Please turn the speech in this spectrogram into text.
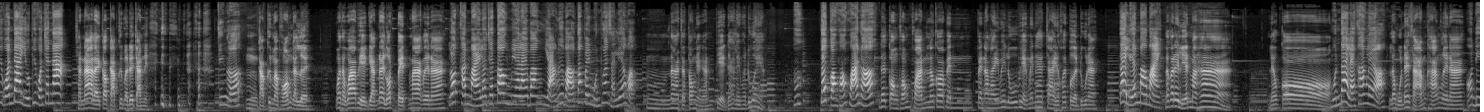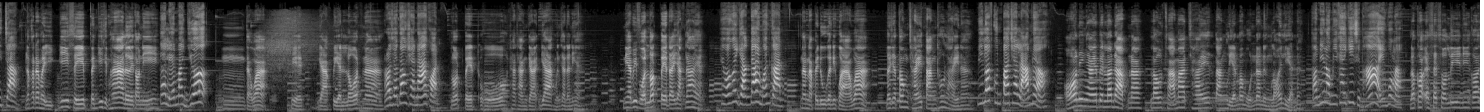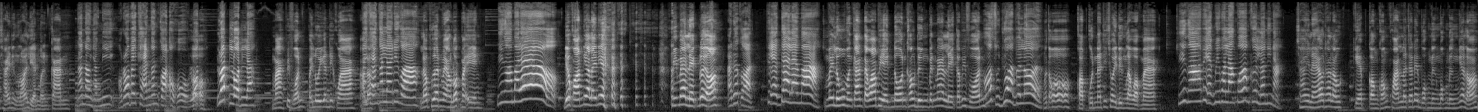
พี่ฝนได้อยู่พี่ฝนชนะ ชนะอะไรก็กลับขึ้นมาด้วยกันเนี่ยจริงเหรออืมกลับขึ้นมาพร้อมกันเลย ว่าแต่ว่าพี่เอกอยากได้รถเป็ดมากเลยนะ รถคันใหม่เราจะต้องมีอะไรบางอย่างหรือเปล่าต้องไปหมุนเพื่อนสายเลี้ยงเหรออืมน่าจะต้องอย่างนั้นพี่เอกได้อะไรมาด้วยอะได้กล่องของขวัญเหรอได้กล่องของขวัญแล้วก็เป็นเป็นอะไรไม่รู้พี่เอกไม่แน่ใจเดี๋ยวค่อยเปิดดูนะได้เหรียญมาใหม่ แล้วแล้วก็ได้เหรียญมาห้า แล้วก็หมุนได้หลายครั้งเลยเหรอเราหมุนได้สามครั้งเลยนะ อ๋อดีจัง แล้วก็ได้มาอีก 20 เป็น 25 เลยตอนนี้ ได้เหรียญมาเยอะ อืม แต่ว่าพี่เอกอยากเปลี่ยนรถนะ เราจะต้องชนะก่อน รถเป็ด โอ้โหท่าทางจะยากเหมือนกันนะเนี่ย เนี่ยพี่ฝนรถเป็ดอะอยากได้อะพี่ฝนก็อยากได้เหมือนกัน นั่นน่ะไปดูกันดีกว่าว่า เราจะต้องใช้ตังค์เท่าไหร่นะ มีรถคุณปลาฉลามด้วยเหรอ อ๋อนี่ไงเป็นระดับนะ เราสามารถใช้ตังค์เหรียญมาหมุนนะ100 เหรียญนะ ตอนนี้เรามีแค่ 25 เองพวกเรา แล้วก็อ c เซสซอรี่นี่ก็ใช้ 100 เหรียญเหมือนกันงั้นเอาอย่างนี้เราไปแข่งกันก่อน โอ้โหรถเอารถหล่นละๆมาพี่ฝนไปลุยกันดีกว่าไปเอาแล้วแข่งกันเลยดีกว่า แล้วเพื่อนไม่เอารถมาเอง นี่ไงมาแล้วเดี๋ยวก่อนเนี่ยอะไรเนี่ย มีแม่เหล็กด้วยเหรอ อะเดี๋ยวก่อน พี่เอกได้อะไรมาไม่รู้เหมือนกันแต่ว่าพี่เอกโดนเขาดึงเป็นแม่เหล็กกับพี่ฝนอ๋อสุดยอดไปเลย โอ้โหขอบคุณนะที่ช่วยดึงเราออกมา นี่ไงพี่เอกมีพลังเพิ่มขึ้นแล้วนี่นะใช่แล้วถ้าเราเก็บกล่องของขวัญเราจะได้บวกหนึ่งบวกหนึ่งเนี่ยเหรอ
